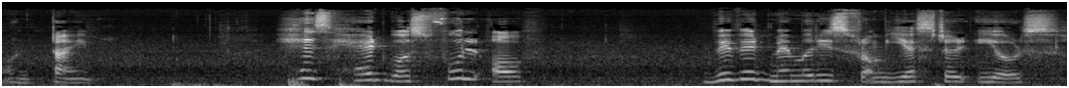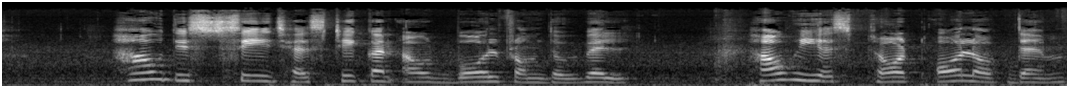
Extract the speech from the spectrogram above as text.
on time. His head was full of vivid memories from yesteryears how this sage has taken out ball from the well, how he has taught all of them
